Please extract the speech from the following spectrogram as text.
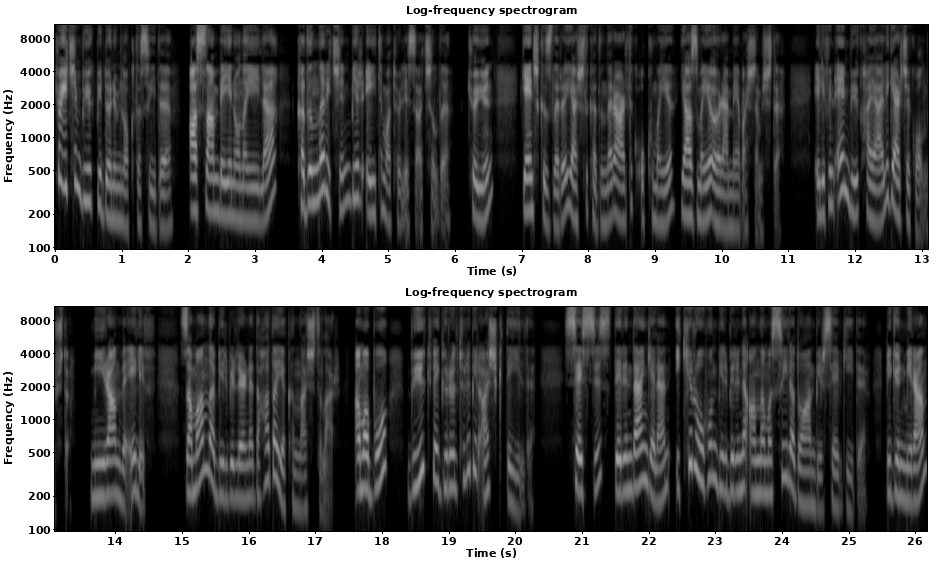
köy için büyük bir dönüm noktasıydı. Aslan Bey'in onayıyla kadınlar için bir eğitim atölyesi açıldı. Köyün genç kızları, yaşlı kadınları artık okumayı, yazmayı öğrenmeye başlamıştı. Elif'in en büyük hayali gerçek olmuştu. Miran ve Elif zamanla birbirlerine daha da yakınlaştılar. Ama bu büyük ve gürültülü bir aşk değildi. Sessiz, derinden gelen iki ruhun birbirini anlamasıyla doğan bir sevgiydi. Bir gün Miran,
